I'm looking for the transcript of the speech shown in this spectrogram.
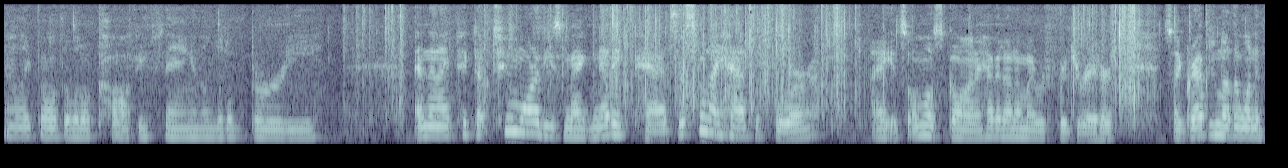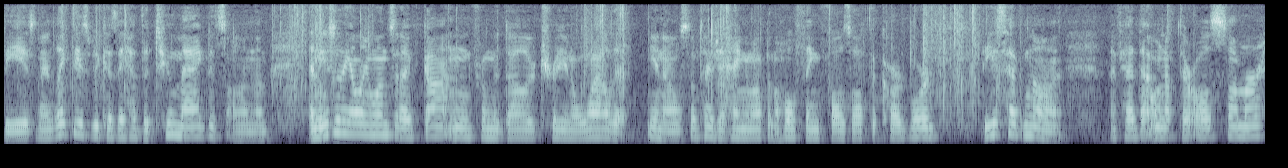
I like with the little coffee thing and the little birdie. And then I picked up two more of these magnetic pads. This one I had before. I, it's almost gone. I have it out on my refrigerator. So I grabbed another one of these, and I like these because they have the two magnets on them. And these are the only ones that I've gotten from the Dollar Tree in a while that, you know, sometimes you hang them up and the whole thing falls off the cardboard. These have not. I've had that one up there all summer,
